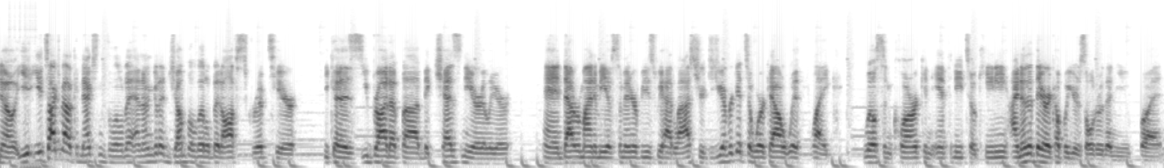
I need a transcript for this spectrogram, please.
know, you, you talked about connections a little bit, and I'm gonna jump a little bit off script here because you brought up uh, McChesney earlier, and that reminded me of some interviews we had last year. Did you ever get to work out with like Wilson Clark and Anthony Tokini? I know that they're a couple years older than you, but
